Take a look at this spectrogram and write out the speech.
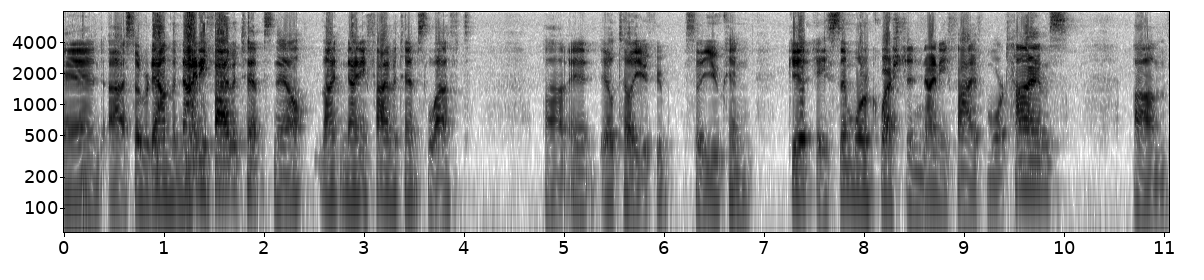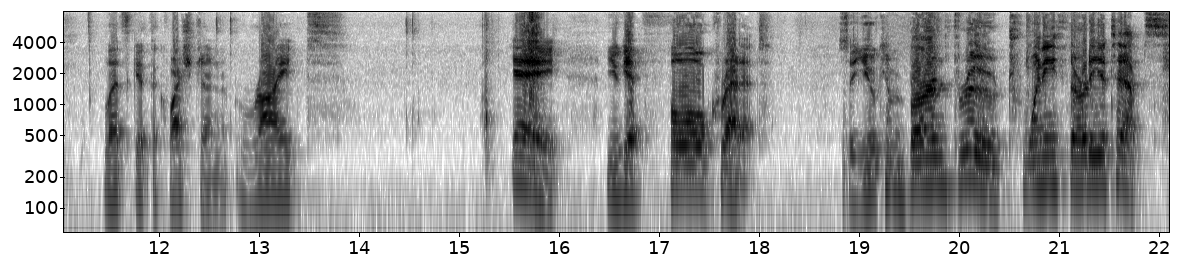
And uh, so we're down to 95 attempts now, 95 attempts left. Uh, and it, will tell you if you, so you can get a similar question 95 more times. Um, let's get the question right. Yay, you get full credit. So you can burn through 20, 30 attempts.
